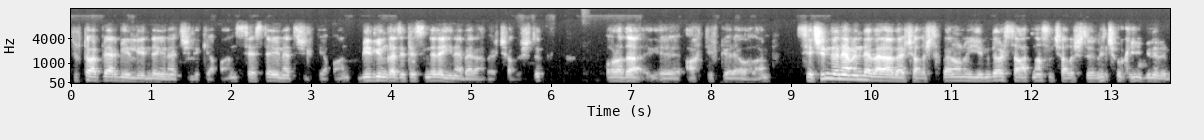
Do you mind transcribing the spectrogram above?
Türk Tabipler Birliği'nde yöneticilik yapan, SES'te yöneticilik yapan, Bir Gün Gazetesi'nde de yine beraber çalıştık. Orada e, aktif görev alan, seçim döneminde beraber çalıştık. Ben onun 24 saat nasıl çalıştığını çok iyi bilirim.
